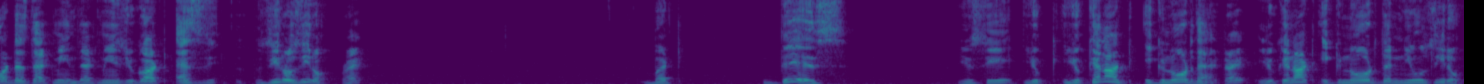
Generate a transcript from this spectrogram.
what does that mean? That means you got S0, 0, right? But this, you see, you, you cannot ignore that, right? You cannot ignore the new 0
